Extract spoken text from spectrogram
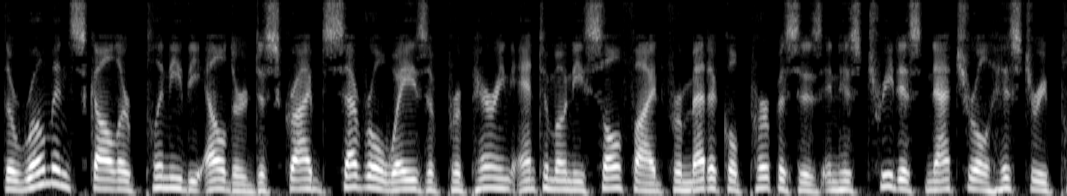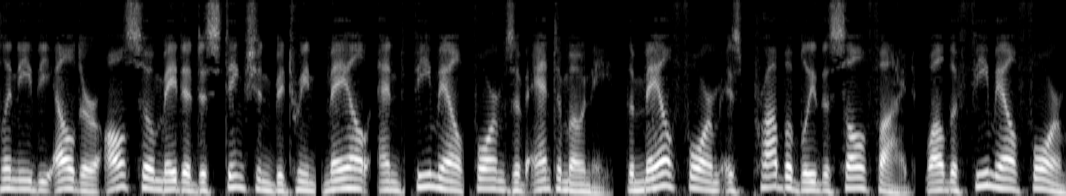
The Roman scholar Pliny the Elder described several ways of preparing antimony sulfide for medical purposes in his treatise Natural History Pliny the Elder also made a distinction between male and female forms of antimony. The male form is probably the sulfide, while the female form,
